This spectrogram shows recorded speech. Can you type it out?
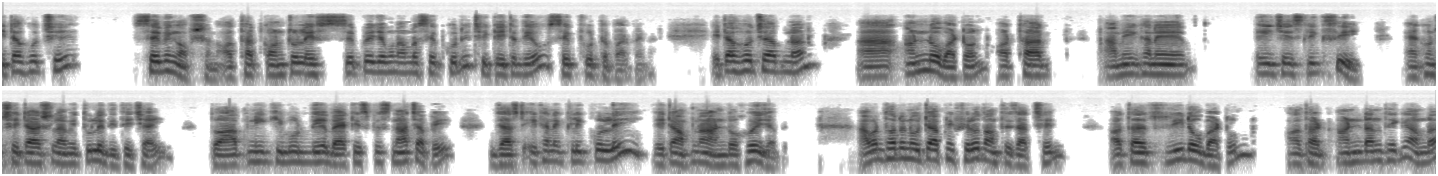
এটা হচ্ছে সেভিং অপশন অর্থাৎ কন্ট্রোল এস সেভে যেমন আমরা সেভ করি, ঠিক এইটা দিয়েও সেভ করতে পারবেন। এটা হচ্ছে আপনার আন্ডো বাটন অর্থাৎ আমি এখানে এইচ এস লিখছি, এখন সেটা আসলে আমি তুলে দিতে চাই। তো আপনি কিবোর্ড দিয়ে ব্যাক স্পেস না চাপে জাস্ট এখানে ক্লিক করলেই এটা আপনার আন্ডো হয়ে যাবে। আবার ধরেন ওইটা আপনি ফেরত আনতে যাচ্ছেন অর্থাৎ রিডো বাটন অর্থাৎ আনডান থেকে আমরা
